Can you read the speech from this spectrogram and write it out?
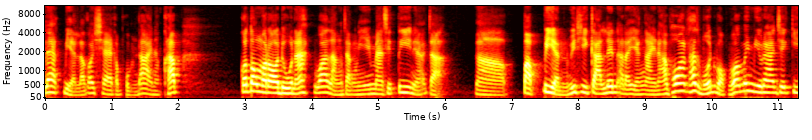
แลกเปลี่ยนแล้วก็แชร์กับผมได้นะครับ ก็ต้องมารอดูนะ ว่าหลังจากนี้แมนซิตี้เนี่ยจะปรับเปลี่ยนวิธีการเล่นอะไรยังไงนะครับ เพราะว่าถ้าสมมติบอกว่าไม่มีรานเชกี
